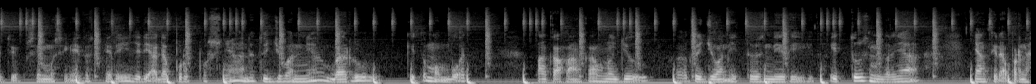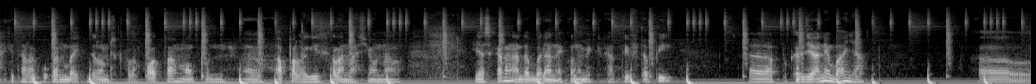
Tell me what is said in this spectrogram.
gitu si musiknya itu sendiri. Jadi ada purpose-nya ada tujuannya baru kita membuat langkah-langkah menuju uh, tujuan itu sendiri gitu. itu sebenarnya yang tidak pernah kita lakukan baik dalam skala kota maupun uh, apalagi skala nasional. Ya sekarang ada badan ekonomi kreatif tapi uh, pekerjaannya banyak. Uh,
